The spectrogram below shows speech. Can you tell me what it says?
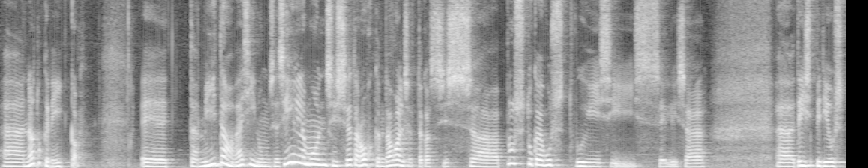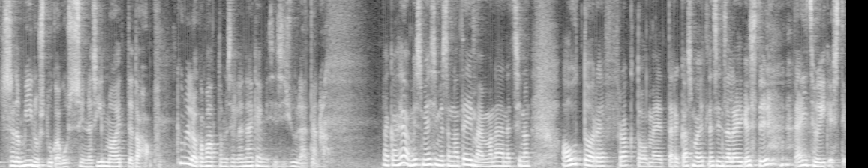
Äh, natukene ikka et mida väsinum see silm on, siis seda rohkem tavaliselt ta kas siis äh, plusstugevust või siis sellise äh, teistpidi just seda miinustugevust sinna silma ette tahab. küll aga vaatame selle nägemise siis üle täna väga hea, mis me esimesena teeme, ma näen, et siin on autorefraktomeeter, kas ma ütlesin selle õigesti täitsa õigesti.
